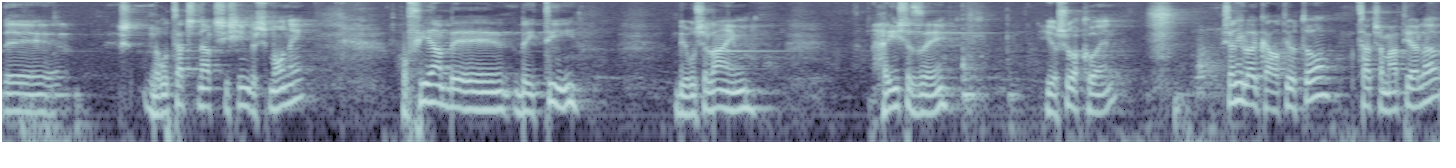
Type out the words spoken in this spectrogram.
במרוצת שנת 68 הופיע בביתי בירושלים האיש הזה, יהושע כהן, שאני לא הכרתי אותו, קצת שמעתי עליו,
